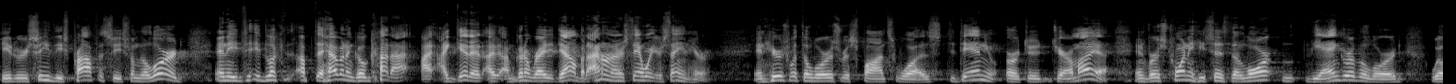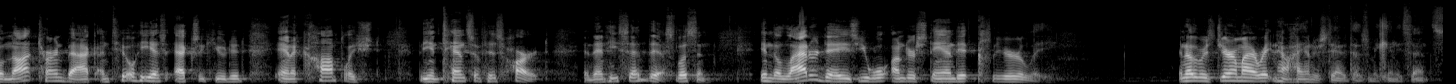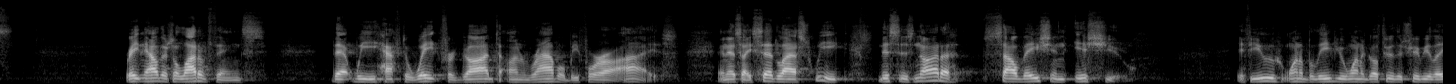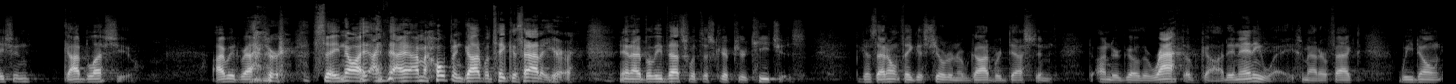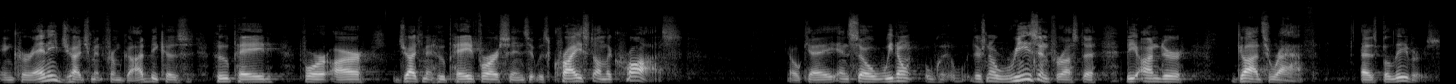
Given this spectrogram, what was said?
He'd receive these prophecies from the Lord, and he'd, he'd look up to heaven and go, God, I, I, I get it. I, I'm going to write it down, but I don't understand what you're saying here. And here's what the Lord's response was to Daniel or to Jeremiah. In verse 20, he says, the, Lord, the anger of the Lord will not turn back until he has executed and accomplished the intents of his heart. And then he said this listen, in the latter days you will understand it clearly. In other words, Jeremiah, right now, I understand it doesn't make any sense. Right now, there's a lot of things that we have to wait for God to unravel before our eyes. And as I said last week, this is not a salvation issue. If you want to believe you want to go through the tribulation, God bless you. I would rather say, no, I, am hoping God will take us out of here. And I believe that's what the scripture teaches. Because I don't think as children of God we're destined to undergo the wrath of God in any way. As a matter of fact, we don't incur any judgment from God because who paid for our judgment? Who paid for our sins? It was Christ on the cross. Okay? And so we don't, there's no reason for us to be under God's wrath as believers.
